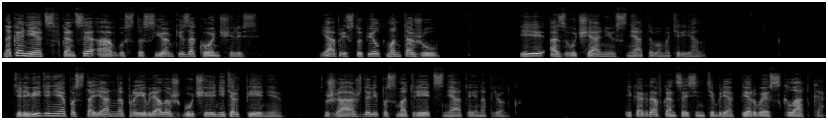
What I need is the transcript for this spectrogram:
Наконец, в конце августа съемки закончились. Я приступил к монтажу и озвучанию снятого материала. Телевидение постоянно проявляло жгучее нетерпение, жаждали посмотреть снятое на пленку. И когда в конце сентября первая складка,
